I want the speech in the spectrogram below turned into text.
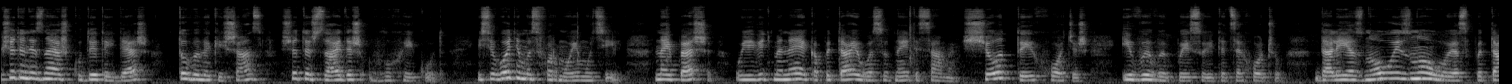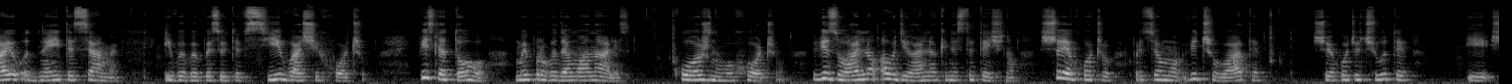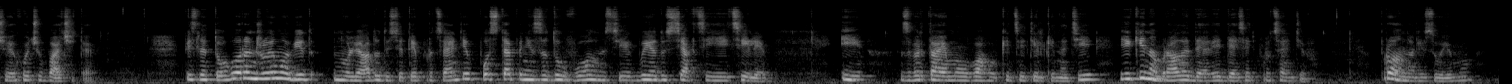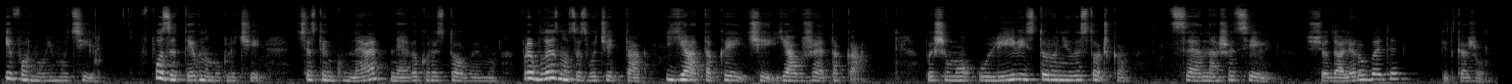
Якщо ти не знаєш, куди ти йдеш, то великий шанс, що ти ж зайдеш в глухий кут. І сьогодні ми сформуємо ціль. Найперше, уявіть мене, яка питає у вас одне й те саме: що ти хочеш? І ви виписуєте це хочу. Далі я знову і знову вас питаю одне й те саме. І ви виписуєте всі ваші хочу. Після того ми проведемо аналіз кожного хочу візуально, аудіально, кінестетично. Що я хочу при цьому відчувати, що я хочу чути і що я хочу бачити. Після того ранжуємо від 0 до 10% по степені задоволеності, якби я досяг цієї цілі. І звертаємо увагу в кінці тільки на ті, які набрали 9-10%. Проаналізуємо і формуємо ціль в позитивному ключі. Частинку не не використовуємо. Приблизно це звучить так: я такий чи я вже така. Пишемо у лівій стороні листочка. Це наша ціль. Що далі робити? Підкажу.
